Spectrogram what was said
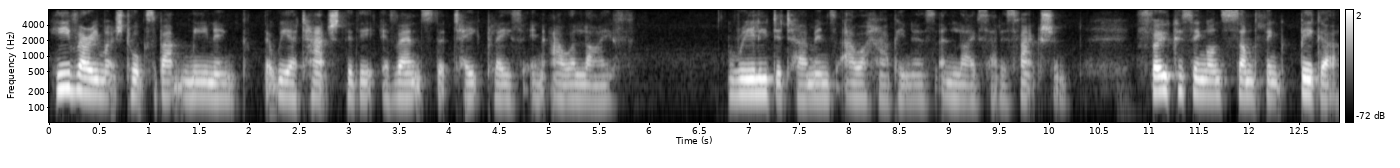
He very much talks about meaning that we attach to the events that take place in our life. Really determines our happiness and life satisfaction. Focusing on something bigger,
